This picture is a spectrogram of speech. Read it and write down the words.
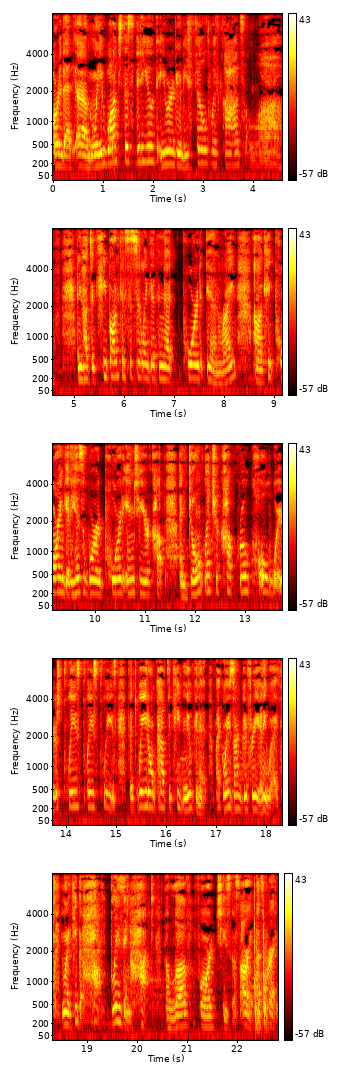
or that um, when you watch this video that you are going to be filled with God's love. And you have to keep on consistently getting that poured in, right? Uh, keep pouring, get his word poured into your cup. And don't let your cup grow cold, warriors. Please, please, please. That way you don't have to keep nuking it. Microwaves aren't good for you anyway. You want to keep it hot, blazing hot. The love for Jesus. All right, let's pray.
